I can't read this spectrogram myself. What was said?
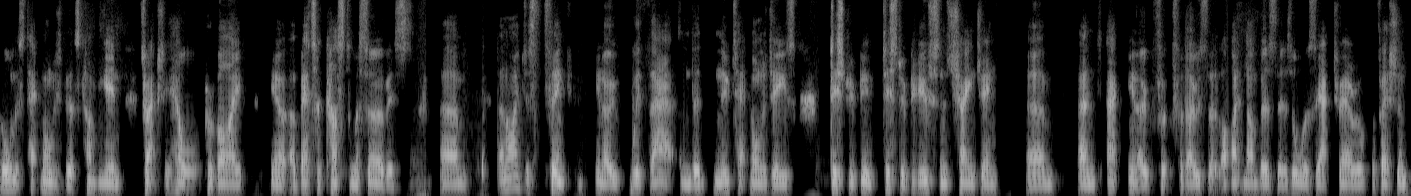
all this technology that's coming in to actually help provide you know a better customer service. Um, and I just think you know with that and the new technologies, distribute distributions changing. Um, and you know for, for those that like numbers there's always the actuarial profession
